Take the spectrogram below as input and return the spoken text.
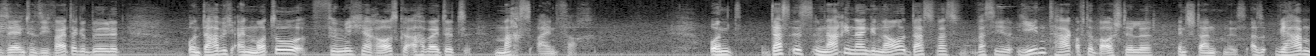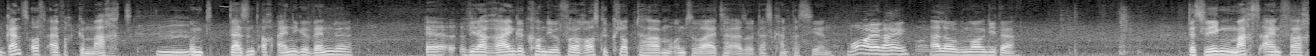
sehr intensiv weitergebildet. Und da habe ich ein Motto für mich herausgearbeitet, mach's einfach. Und das ist im Nachhinein genau das, was, was hier jeden Tag auf der Baustelle entstanden ist. Also wir haben ganz oft einfach gemacht. Und da sind auch einige Wände äh, wieder reingekommen, die wir vorher rausgekloppt haben und so weiter. Also das kann passieren. Moin, hi. Hallo, guten Morgen, Dieter. Deswegen mach's einfach,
